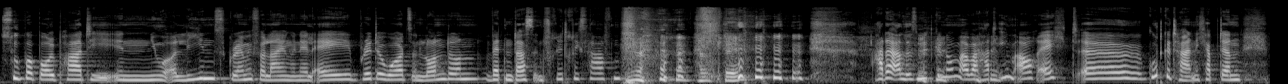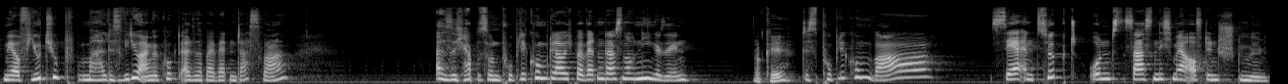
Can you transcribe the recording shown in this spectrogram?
Super Bowl Party in New Orleans, Grammy Verleihung in LA, Brit Awards in London, Wetten das in Friedrichshafen. okay. hat er alles mitgenommen, aber hat ihm auch echt äh, gut getan. Ich habe dann mir auf YouTube mal das Video angeguckt, als er bei Wetten das war. Also ich habe so ein Publikum, glaube ich, bei Wetten das noch nie gesehen. Okay. Das Publikum war sehr entzückt und saß nicht mehr auf den Stühlen.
